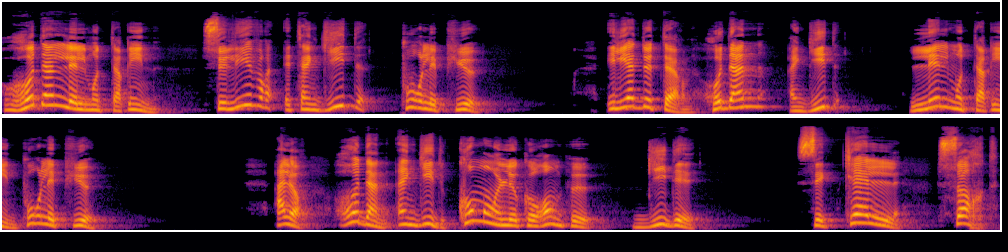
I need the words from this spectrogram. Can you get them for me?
Hudan lil muttaqin. Ce livre est un guide pour les pieux. Il y a deux termes. Hudan, un guide, lil muttaqin, pour les pieux. Alors, Hudan, un guide, comment le Coran peut guider? C'est quelle sorte,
